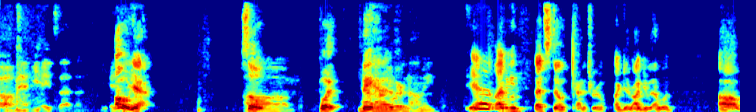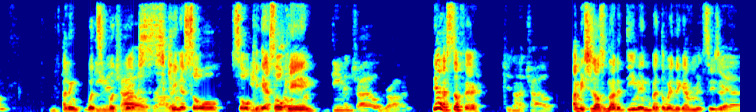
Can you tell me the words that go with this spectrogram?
oh man, he hates that. Then. He hates Oh that. yeah. So, um, but they have Nami. yeah. I mean, that's still kind of true. I give I give that one. Um, I think what's Demon what's, Child, what's King of Soul, Soul King, King- yeah, Soul, King. Demon Child, Robin. Yeah, that's still fair. She's not a child. I mean, she's also not a demon, but the way the government sees her. Yeah,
